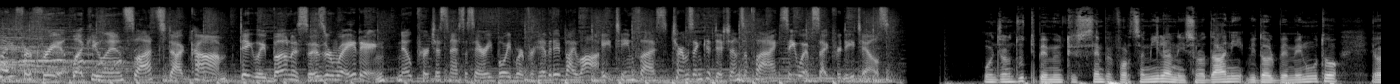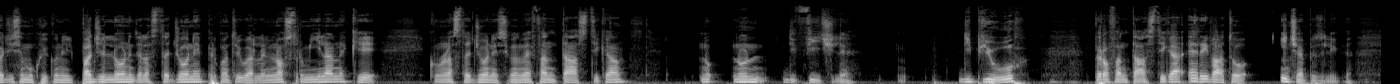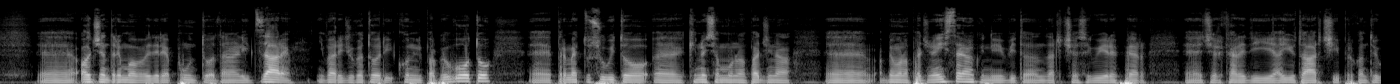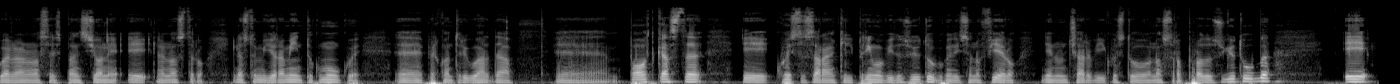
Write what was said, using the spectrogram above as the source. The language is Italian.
Play for free at LuckyLandSlots.com. Daily bonuses are waiting. No purchase necessary. Void where prohibited by law. 18 plus. Terms and conditions apply. See website for details. Buongiorno a tutti, benvenuti su Sempre Forza Milan, io sono Dani, vi do il benvenuto e oggi siamo qui con il pagellone della stagione per quanto riguarda il nostro Milan che con una stagione secondo me fantastica, no, non difficile, di più, però fantastica, è arrivato in Champions League. Eh, oggi andremo a vedere appunto ad analizzare i vari giocatori con il proprio voto. Eh, premetto subito eh, che noi siamo una pagina, eh, abbiamo una pagina Instagram, quindi vi invito ad andarci a seguire per eh, cercare di aiutarci per quanto riguarda la nostra espansione e nostro, il nostro miglioramento comunque eh, per quanto riguarda podcast e questo sarà anche il primo video su YouTube, quindi sono fiero di annunciarvi questo nostro approdo su YouTube e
